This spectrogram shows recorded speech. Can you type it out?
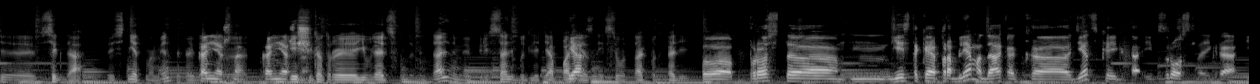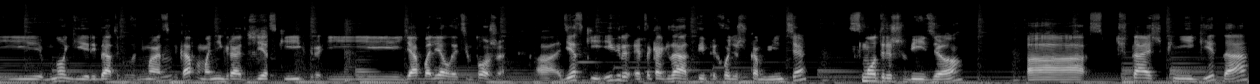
э, всегда. То есть нет момента, когда конечно, э, конечно. вещи, которые являются фундаментальными, перестали быть для тебя полезны, Я... если вот так подходить. Э, просто есть такая проблема, да, как детская игра и взрослая игра. И многие ребята, кто занимаются mm-hmm. пикапом, они играют в детские игры. И я болел этим тоже. А, детские игры — это когда ты приходишь в комьюнити, смотришь видео, а, читаешь книги, да,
